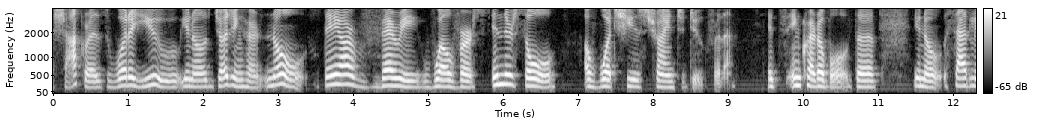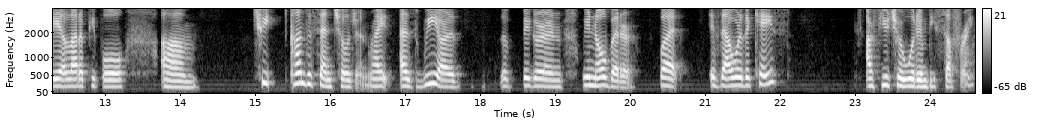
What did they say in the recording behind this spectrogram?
chakras, what are you, you know, judging her? No, they are very well versed in their soul of what she is trying to do for them. It's incredible. The, you know, sadly, a lot of people um, treat condescend children, right? As we are the bigger and we know better. But if that were the case, our future wouldn't be suffering.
